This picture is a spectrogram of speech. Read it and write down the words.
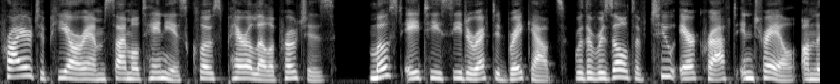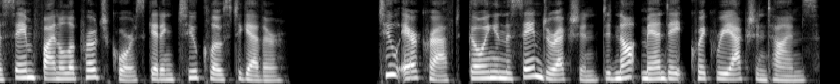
Prior to PRM simultaneous close parallel approaches, most ATC directed breakouts were the result of two aircraft in trail on the same final approach course getting too close together. Two aircraft going in the same direction did not mandate quick reaction times.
